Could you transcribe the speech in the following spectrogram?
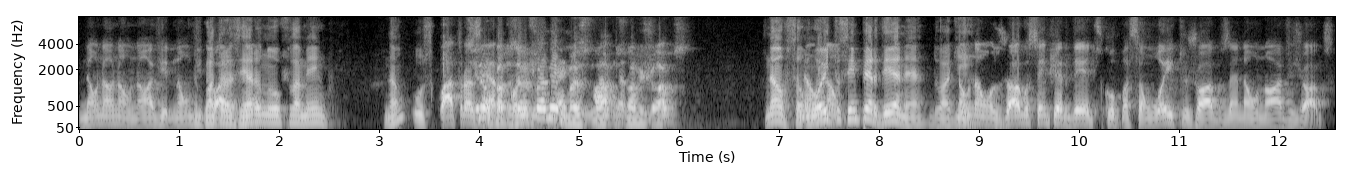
Não, não, não, não, não, não vitória. 4x0 no Flamengo. Não? Os 4x0. 4x0 no Flamengo, mas os nove, nove jogos. Não, são oito sem perder, né? Do Aguirre. Não, não, os jogos sem perder, desculpa, são oito jogos, né? Não nove jogos.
